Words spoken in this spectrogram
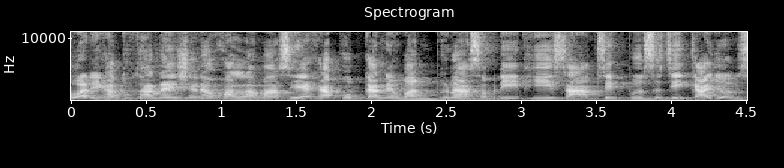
สวัสดีครับทุกท่านในช anel ขวัญลามาเซียครับ พบกันในวันพฤหัสบดีที่ 30 พฤศจิกายน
